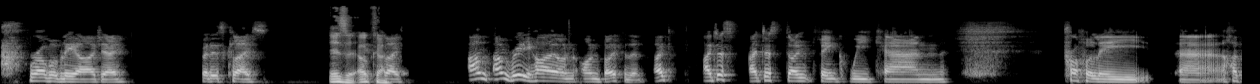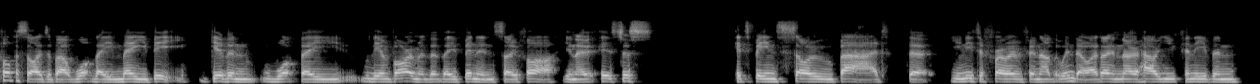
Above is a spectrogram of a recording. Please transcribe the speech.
probably RJ, but it's close. Is it It's okay? I'm I'm really high on on both of them. I I just I just don't think we can properly uh, hypothesize about what they may be, given what they the environment that they've been in so far. You know, it's just it's been so bad that you need to throw everything out the window. I don't know how you can even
